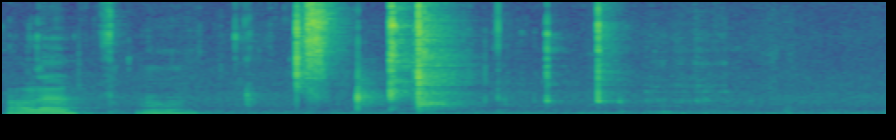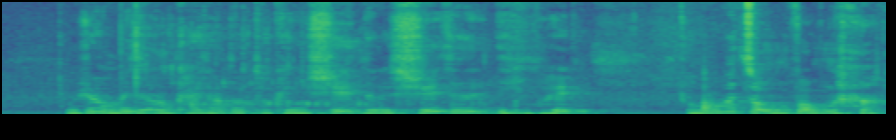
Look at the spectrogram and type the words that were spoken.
好了，嗯我觉得我每次这种开场都 talking shit，这个 shit 真的一定会，我会不会中风啊？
